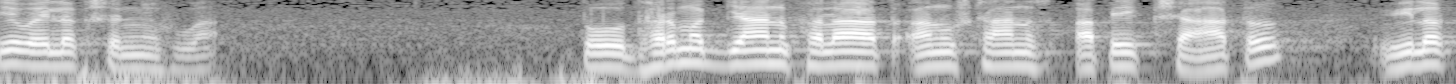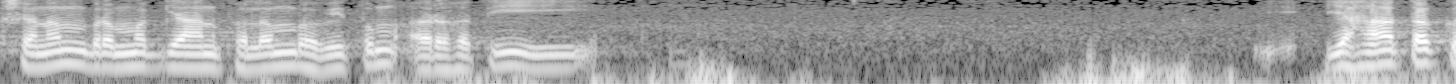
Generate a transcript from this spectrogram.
ये वैलक्षण्य हुआ। तो धर्म ज्ञान फलात अनुष्ठान अपेक्षात विलक्षणम ब्रह्म ज्ञान फलम भवितुम अर्हति। यहाँ तक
